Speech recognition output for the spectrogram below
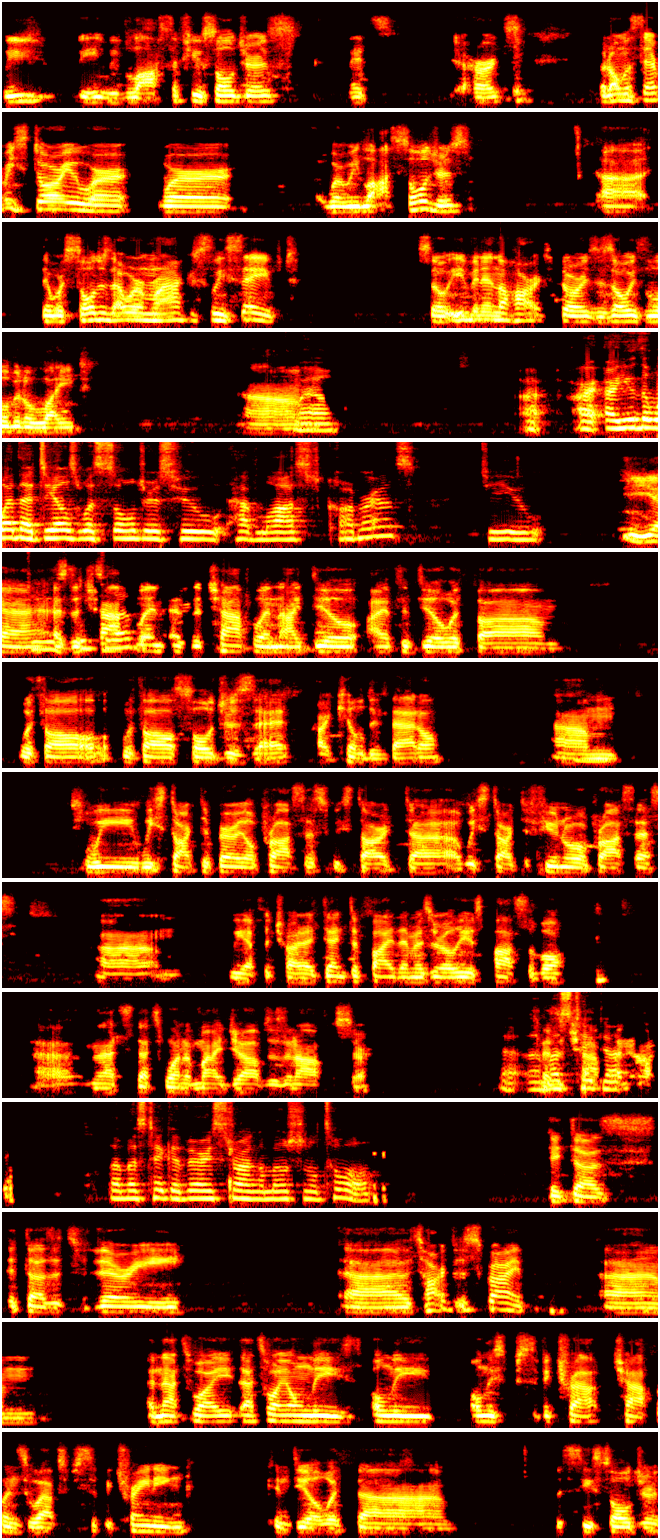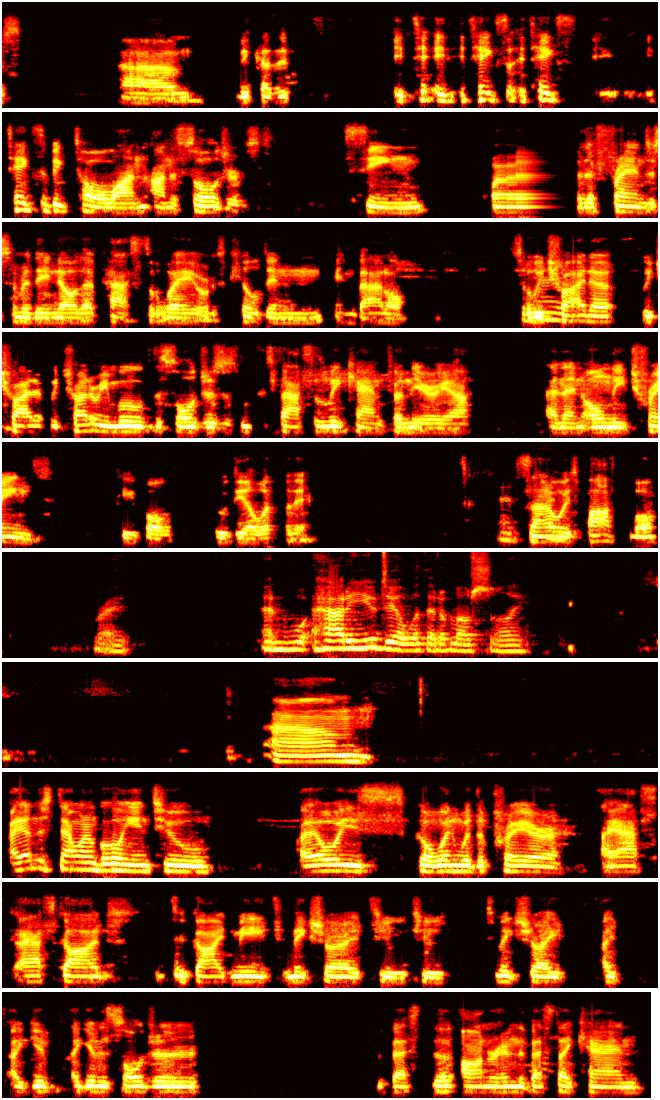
we we we've lost a few soldiers. It's it hurts, but almost every story where where where we lost soldiers, uh, there were soldiers that were miraculously saved. So even in the hard stories, there's always a little bit of light. Um, well, are, are you the one that deals with soldiers who have lost comrades? Do you yeah, as a chaplain, as the chaplain, I deal. I have to deal with um, with all with all soldiers that are killed in battle. Um, we we start the burial process. We start uh, we start the funeral process. Um, we have to try to identify them as early as possible. Uh, that's that's one of my jobs as an officer. That, that must take a, that must take a very strong emotional toll. It does. It does. It's very. Uh, it's hard to describe, um, and that's why that's why only only only specific tra- chaplains who have specific training can deal with uh, with sea soldiers um, because it it, it it takes it takes it takes a big toll on on the soldiers seeing or their friends or somebody they know that passed away or was killed in in battle so we try to we try to we try to remove the soldiers as, as fast as we can from the area, and then only trained people who deal with it. And, it's not always possible. Right. And wh- how do you deal with it emotionally? Um, I understand what I'm going into. I always go in with a prayer. I ask I ask God to guide me to make sure I, to to to make sure I, I, I give I give the soldier the best, the honor him the best I can.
